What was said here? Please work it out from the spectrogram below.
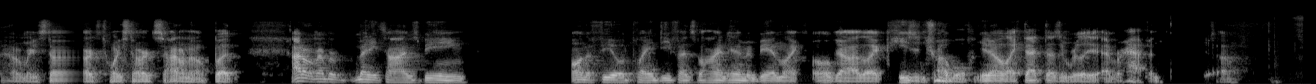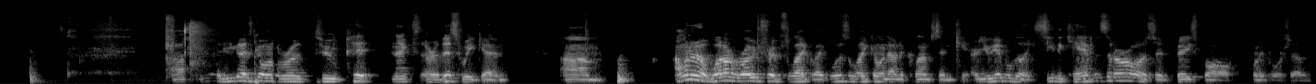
how many starts, twenty starts. I don't know, but I don't remember many times being on the field playing defense behind him and being like, "Oh God, like he's in trouble." You know, like that doesn't really ever happen. So. Uh, you guys go on the road to Pitt next or this weekend. Um, I want to know what are road trips like? Like, what was it like going down to Clemson? Are you able to like see the campus at all, or is it baseball twenty four seven?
